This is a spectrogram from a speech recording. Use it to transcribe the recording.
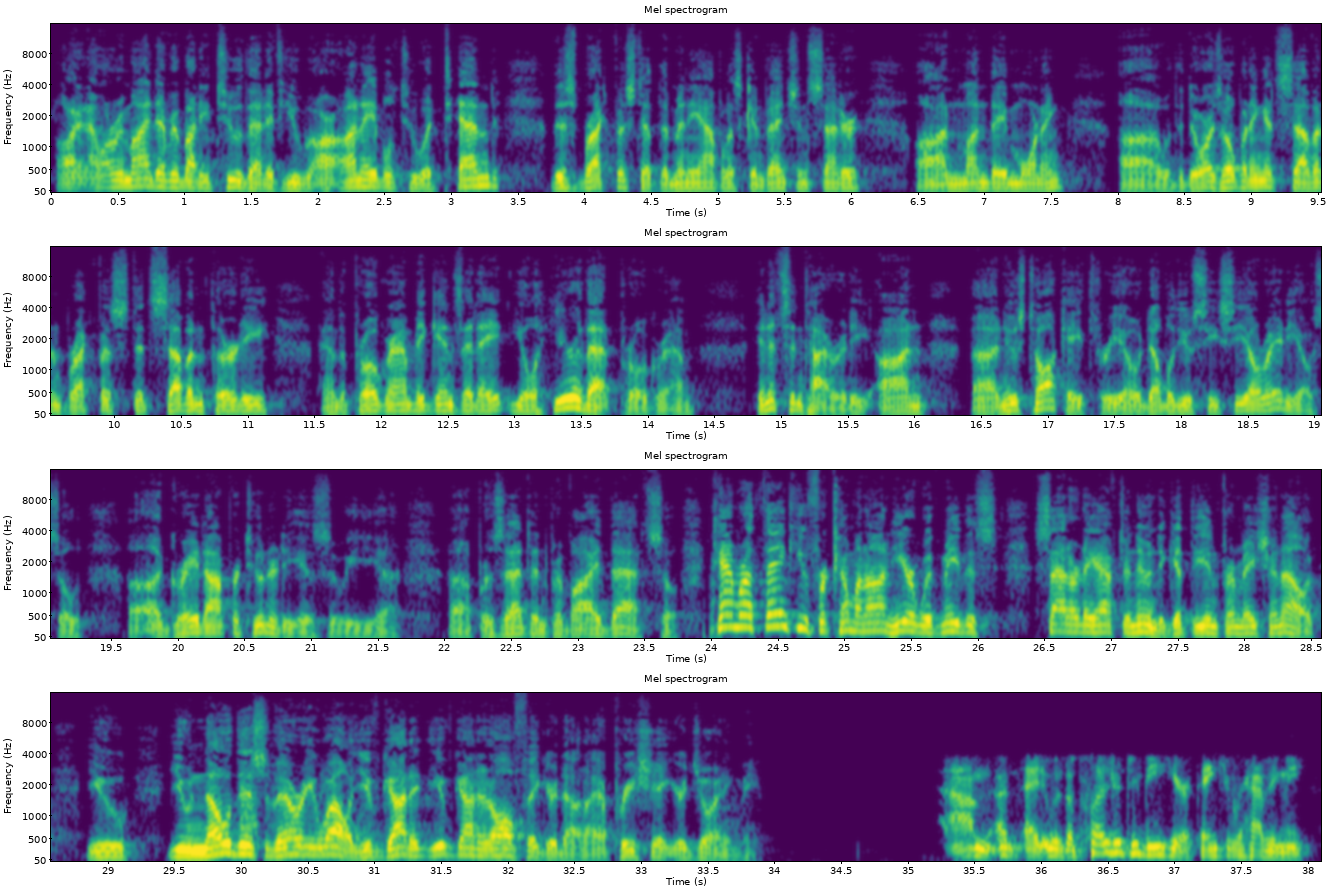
All right. I want to remind everybody, too, that if you are unable to attend this breakfast at the Minneapolis Convention Center on Monday morning, uh, with the doors opening at 7, breakfast at 7.30, and the program begins at 8, you'll hear that program in its entirety on uh, News Talk 830 WCCO Radio. So uh, a great opportunity as we uh, uh, present and provide that. So Tamara, thank you for coming on here with me this Saturday afternoon to get the information out. You you know this very well. You've got it. You've got it all figured out. I appreciate your joining me. Um, uh, it was a pleasure to be here. Thank you for having me.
